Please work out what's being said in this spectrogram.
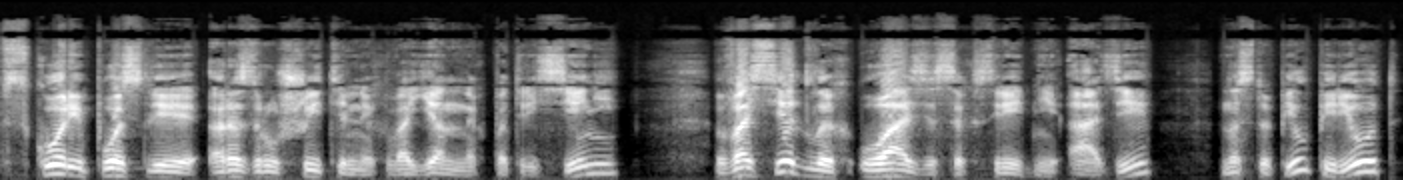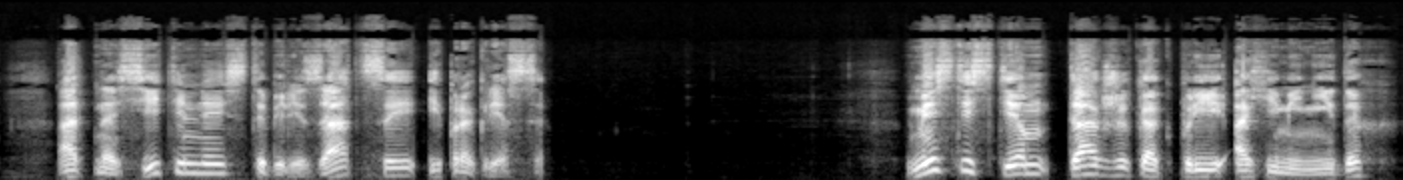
вскоре после разрушительных военных потрясений в оседлых оазисах Средней Азии наступил период относительной стабилизации и прогресса. Вместе с тем, так же как при Ахименидах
